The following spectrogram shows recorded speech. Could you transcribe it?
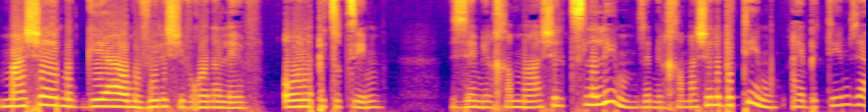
מה שמגיע או מוביל לשברון הלב, או לפיצוצים, זה מלחמה של צללים, זה מלחמה של היבטים. ההיבטים זה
